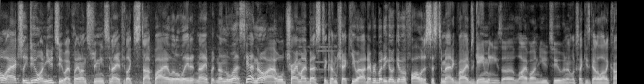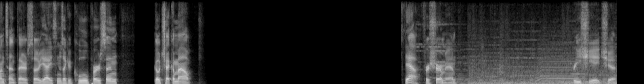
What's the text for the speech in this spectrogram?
Oh, I actually do on YouTube. I plan on streaming tonight if you'd like to stop by a little late at night, but nonetheless, yeah, no, I will try my best to come check you out. Everybody go give a follow to Systematic Vibes Gaming. He's uh, live on YouTube and it looks like he's got a lot of content there. So, yeah, he seems like a cool person. Go check him out. Yeah, for sure, man. Appreciate you.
